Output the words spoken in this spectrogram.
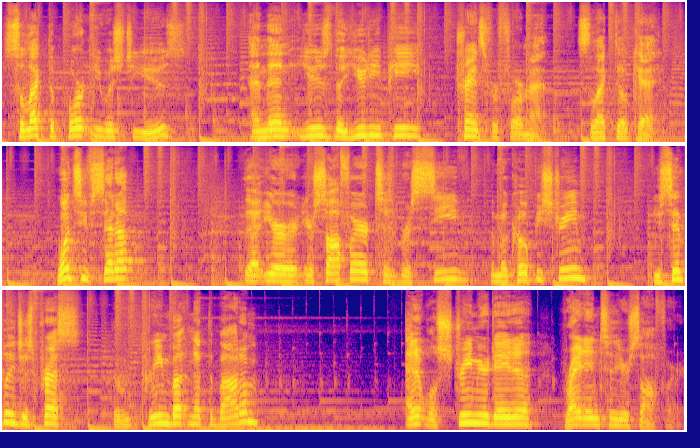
select the port you wish to use, and then use the UDP transfer format. Select OK. Once you've set up the, your, your software to receive the Mocopi stream, you simply just press the green button at the bottom and it will stream your data right into your software.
